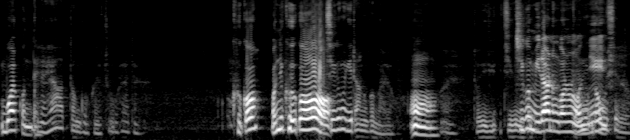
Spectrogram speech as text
뭐 할 건데? 그냥 해왔던 거 그냥 쭉 해야 되나. 그거? 언니 그거 지금 일하는 거 말고. 어. 네. 저 이- 지금 지금 일하는 거는 너무, 언니 너무.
